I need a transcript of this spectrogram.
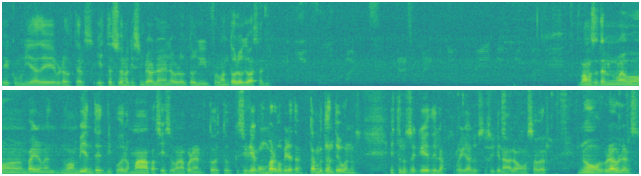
de comunidad de Brawl Stars. Y estos son los que siempre hablan en la Brawl Talk y informan todo lo que va a salir. Vamos a tener un nuevo environment, nuevo ambiente, tipo de los mapas y eso, van a poner todo esto, que sería como un barco pirata. Están bastante buenos. Esto no sé qué es de los regalos, así que nada, lo vamos a ver. Nuevos brawlers,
